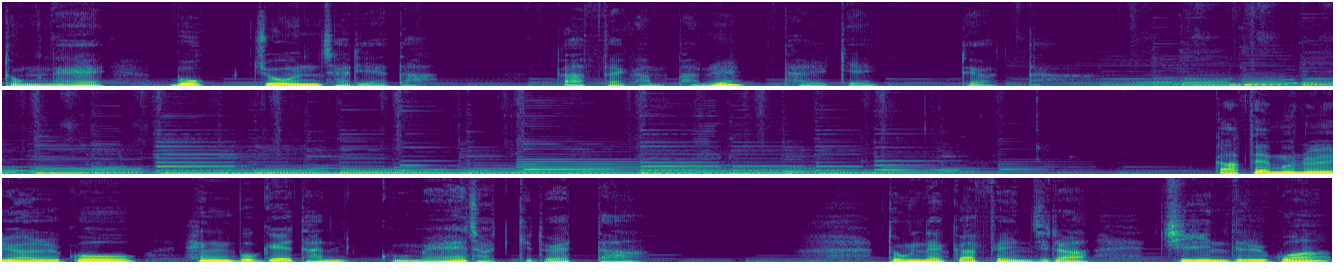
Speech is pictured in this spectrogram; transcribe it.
동네의 목 좋은 자리에다 카페 간판을 달게 되었다. 카페 문을 열고 행복의 단꿈에 젖기도 했다. 동네 카페인지라 지인들과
